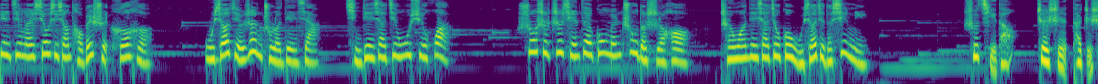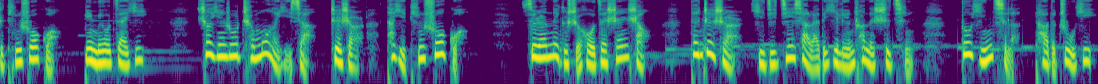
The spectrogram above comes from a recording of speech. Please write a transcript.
便进来休息，想讨杯水喝喝。五小姐认出了殿下，请殿下进屋叙话。说是之前在宫门处的时候，陈王殿下救过五小姐的性命。舒淇道：“这事他只是听说过，并没有在意。”邵颜如沉默了一下，这事儿他也听说过，虽然那个时候在山上，但这事儿以及接下来的一连串的事情，都引起了他的注意。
